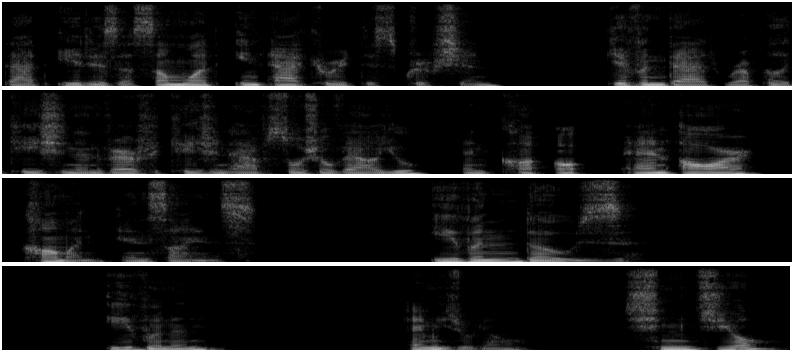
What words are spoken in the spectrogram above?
that it is a somewhat inaccurate description given that replication and verification have social value and, co- uh, and are common in science. Even those, even은 M이죠, 그냥. 심지어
